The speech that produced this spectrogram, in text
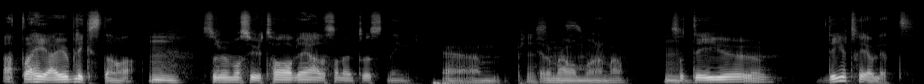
attraherar ju blixtarna. Mm. Så du måste ju ta av dig all sån utrustning eh, i de här områdena. Mm. Så det är ju, det är ju trevligt.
